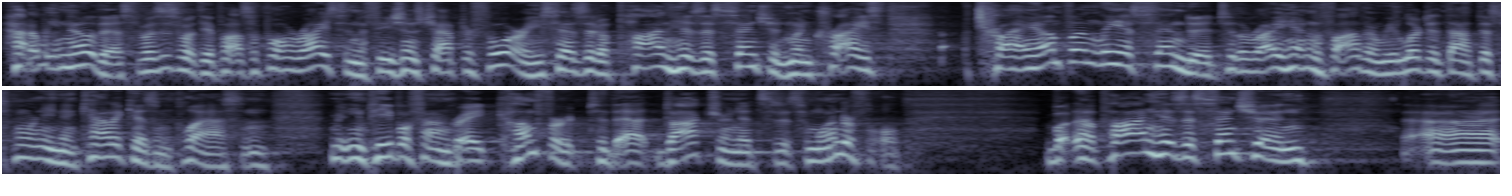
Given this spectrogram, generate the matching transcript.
How do we know this? Well, this is what the Apostle Paul writes in Ephesians chapter 4. He says that upon his ascension, when Christ triumphantly ascended to the right hand of the Father, and we looked at that this morning in catechism class, and many people found great comfort to that doctrine. It's, it's wonderful. But upon his ascension, uh,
